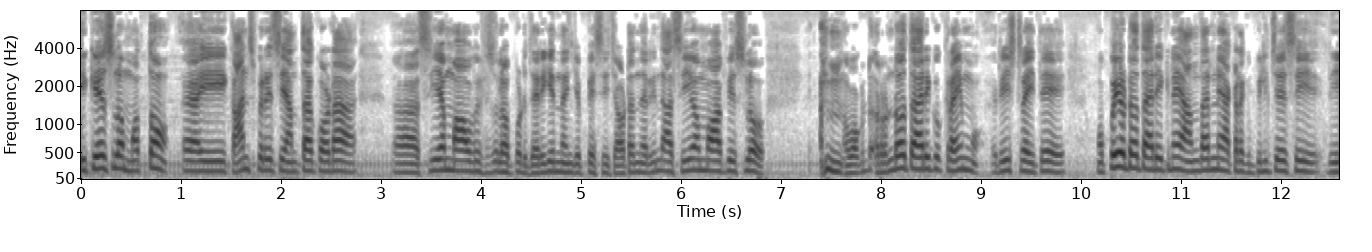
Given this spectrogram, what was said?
ఈ కేసులో మొత్తం ఈ కాన్స్పిరసీ అంతా కూడా సీఎం ఆఫీసులో అప్పుడు జరిగిందని చెప్పేసి చెప్పడం జరిగింది. ఆ సీఎం ఆఫీస్లో ఒకటో రెండో తారీఖు క్రైమ్ రిజిస్టర్ అయితే ముప్పై ఒకటో తారీఖునే అందరినీ అక్కడికి పిలిచేసి ఈ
